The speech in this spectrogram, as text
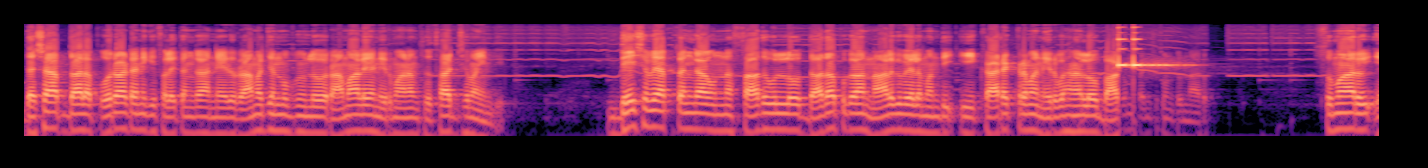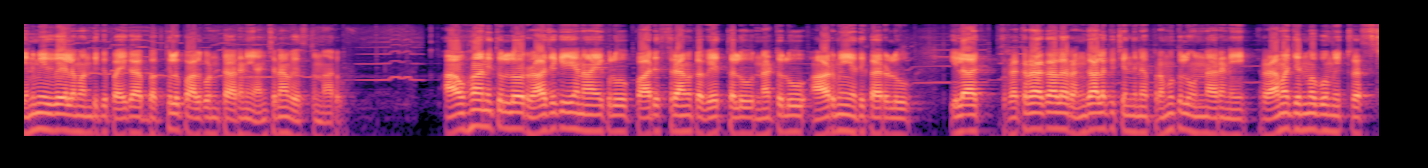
దశాబ్దాల పోరాటానికి ఫలితంగా నేడు రామజన్మభూమిలో రామాలయ నిర్మాణం సుసాధ్యమైంది. దేశవ్యాప్తంగా ఉన్న సాధువుల్లో దాదాపుగా నాలుగు వేల మంది ఈ కార్యక్రమ నిర్వహణలో భాగం పంచుకుంటున్నారు. సుమారు ఎనిమిది వేల మందికి పైగా భక్తులు పాల్గొంటారని అంచనా వేస్తున్నారు. ఆహ్వానితుల్లో రాజకీయ నాయకులు పారిశ్రామికవేత్తలు నటులు ఆర్మీ అధికారులు ఇలా రకరకాల రంగాలకు చెందిన ప్రముఖులు ఉన్నారని రామజన్మభూమి ట్రస్ట్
